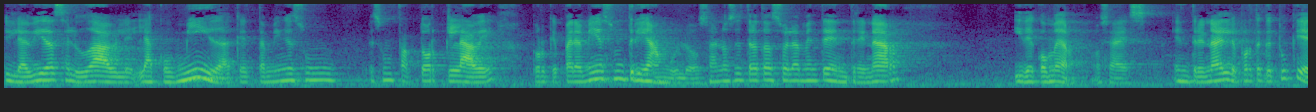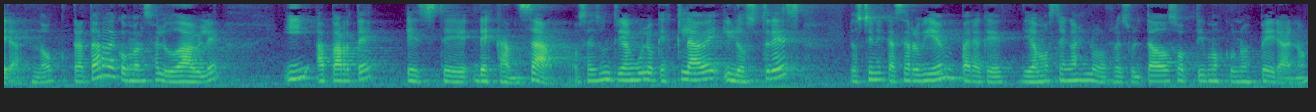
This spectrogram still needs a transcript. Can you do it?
y la vida saludable, la comida, que también es un es un factor clave porque para mí es un triángulo, o sea, no se trata solamente de entrenar y de comer, o sea, es entrenar el deporte que tú quieras, ¿no? Tratar de comer saludable y aparte este, descansar, o sea, es un triángulo que es clave y los tres los tienes que hacer bien para que, digamos, tengas los resultados óptimos que uno espera, ¿no?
